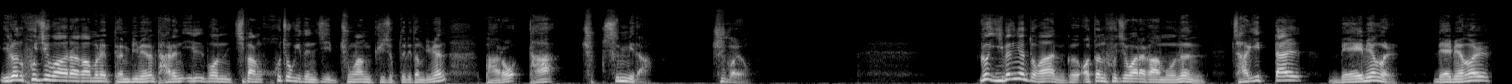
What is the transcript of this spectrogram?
이런 후지와라 가문에 덤비면 다른 일본 지방 호족이든지 중앙 귀족들이 덤비면 바로 다 죽습니다. 죽어요. 그 200년 동안 그 어떤 후지와라 가문은 자기 딸 4명을 4명을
